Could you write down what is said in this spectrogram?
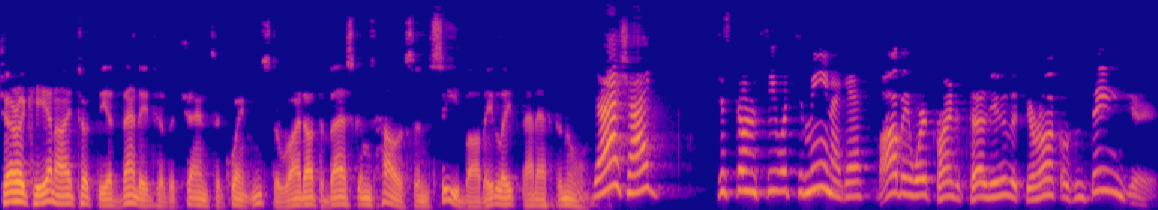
Cherokee and I took the advantage of the chance acquaintance to ride out to Bascom's house and see Bobby late that afternoon. Gosh, I just don't see what you mean, I guess. Bobby, we're trying to tell you that your uncle's in danger.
